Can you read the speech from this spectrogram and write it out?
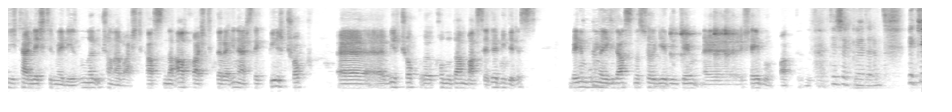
dijitalleştirmeliyiz. Bunları üç ana başlık. Aslında alt başlıklara inersek birçok birçok e, konudan bahsedebiliriz. Benim bununla ilgili aslında söyleyebileceğim e, şey bu baktığınızda. Teşekkür ederim. Peki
